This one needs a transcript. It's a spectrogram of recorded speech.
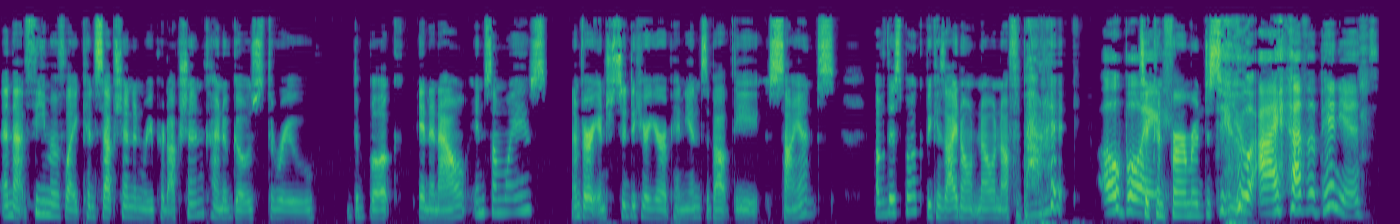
And that theme of like conception and reproduction kind of goes through the book in and out in some ways. I'm very interested to hear your opinions about the science of this book because I don't know enough about it Oh boy. to confirm or dispute. Do I have opinions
